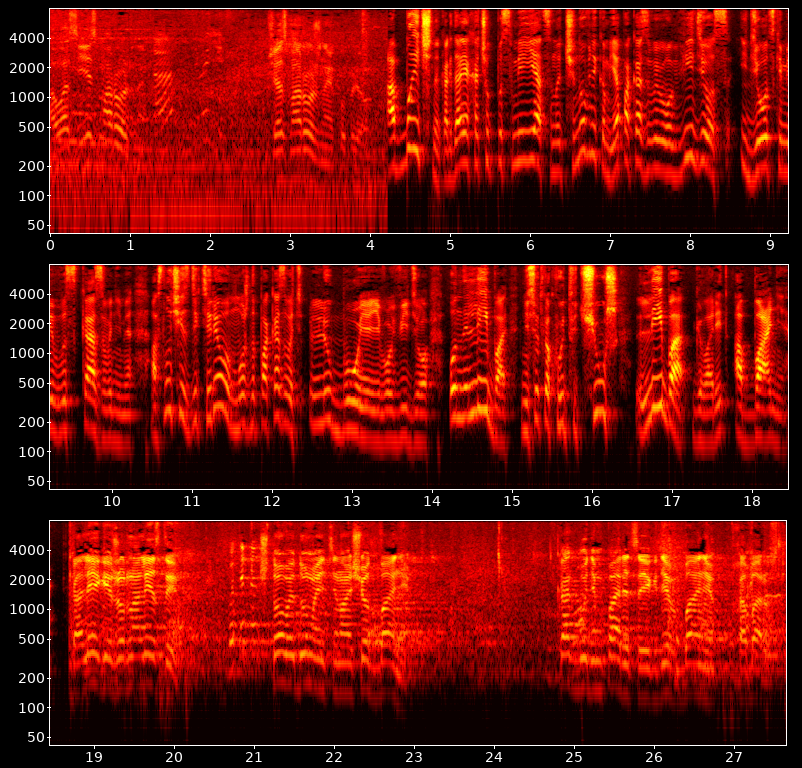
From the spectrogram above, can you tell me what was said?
А у вас есть мороженое? Сейчас мороженое куплю. Обычно, когда я хочу посмеяться над чиновником, я показываю его видео с идиотскими высказываниями. А в случае с Дегтяревым можно показывать любое его видео. Он либо несет какую-то чушь, либо говорит о бане. Коллеги журналисты, вот это... что вы думаете насчет бани? Как будем париться и где в бане в Хабаровске?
